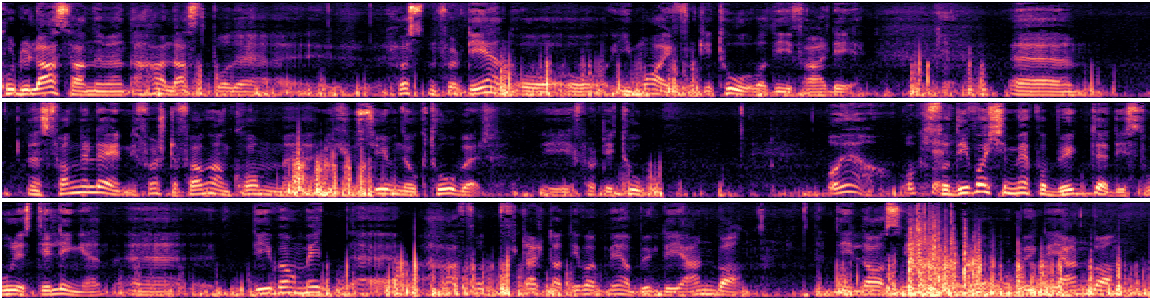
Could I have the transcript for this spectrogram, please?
hvor du leser henne, men jeg har lest både eh, høsten 41 og, og i mai 42 var de ferdige. Uh, mens fangeleiren, de første fangene kom eh, i 27. oktober i 42. Oh ja, okay. Så de var ikke med på å bygge de store stillingene. Eh, De var med, eh, jeg har fått fortalt at de var med og bygde jernbanen. De la og, og bygde jernbanen.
